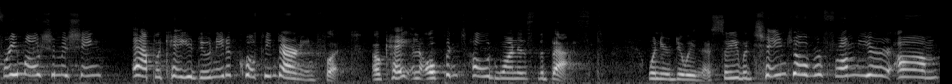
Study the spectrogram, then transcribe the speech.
free motion machine applique, you do need a quilting darning foot. Okay? An open-toed one is the best when you're doing this. So you would change over from your um,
